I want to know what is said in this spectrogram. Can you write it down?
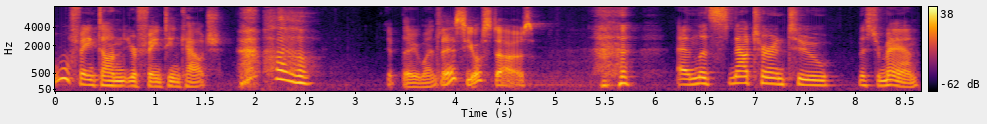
We'll faint on your fainting couch. yep, there you went. Bless your stars. and let's now turn to Mr. Mann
